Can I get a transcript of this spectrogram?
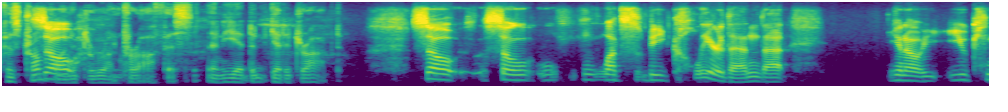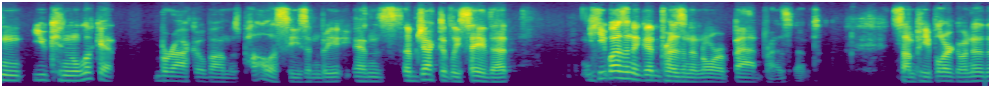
because Trump So- wanted to run for office and he had to get it dropped. So, so let's be clear then that you know you can you can look at Barack Obama's policies and be and objectively say that he wasn't a good president or a bad president. Some people are going to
